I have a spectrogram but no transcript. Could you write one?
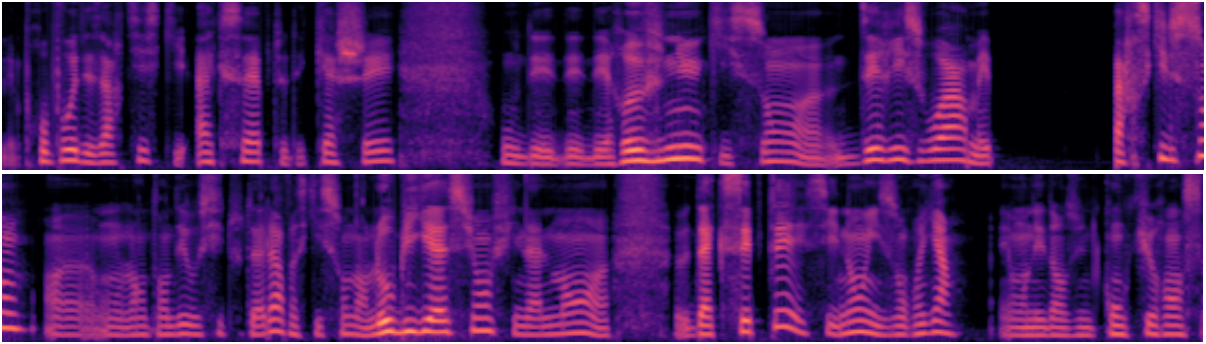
les propos des artistes qui acceptent des cachets ou des, revenus qui sont euh, dérisoires, mais parce qu'ils sont, euh, on l'entendait aussi tout à l'heure, parce qu'ils sont dans l'obligation finalement euh, d'accepter, sinon ils n'ont rien. Et on est dans une concurrence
